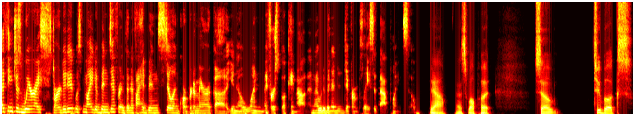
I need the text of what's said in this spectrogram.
I think just where I started it was might have been different than if I had been still in corporate America, you know, when my first book came out and I would have been in a different place at that point. So, yeah, that's well put. So, two books,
